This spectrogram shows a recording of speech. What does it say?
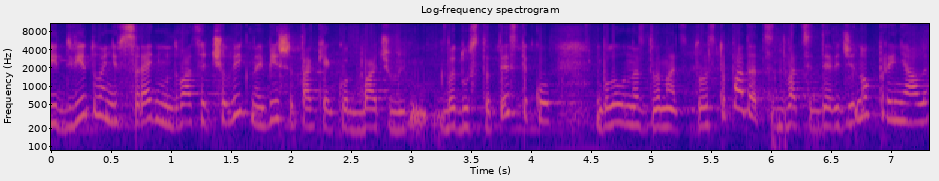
відвідувань в середньому 20 чоловік. Найбільше, так як от бачу, веду статистику. Було у нас 12 листопада, це 29 жінок прийняли.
